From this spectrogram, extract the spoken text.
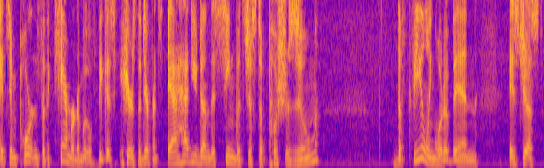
it's important for the camera to move because here's the difference. Had you done this scene with just a push zoom, the feeling would have been is just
